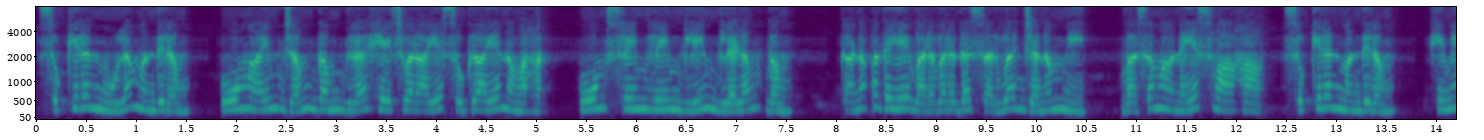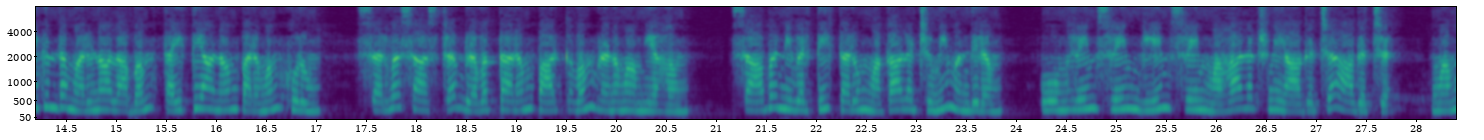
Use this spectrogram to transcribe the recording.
சுக்கிரன் மூல மந்திரம். ஓம் ஐம் ஜம் கம் கிரஹேஸ்வராய சுக்ராய நமஹ. ஓம் ஸ்ரீம் ஹ்ரீம் க்ளீம் க்ளளம் கம். கணபதையே வரவரத சர்வ ஜனம் மே. வசமானய ஸ்வாஹா. சுக்கிரன் மந்திரம். ஹிமிகுந்த மருணாலாபம் தைத்தியானாம் பரமம் குரும். சர்வசாஸ்திர பிரவத்தாரம் பார்க்கவம் பிரணமாமியகம் சாப நிவர்த்தி தரும் மகாலட்சுமி மந்திரம். ஓம் ஹ்ரீம் ஸ்ரீம் க்ளீம் ஸ்ரீம் மகாலட்சுமி ஆகச்ச ஆகச்ச. மம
